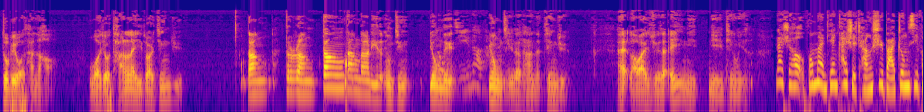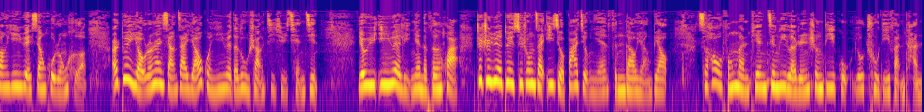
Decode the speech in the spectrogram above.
都比我弹的好，我就弹了一段京剧。当当当当当当里头用京用那个用吉他弹的京剧，哎，老外就觉得哎，你你挺有意思。那时候，冯满天开始尝试把中西方音乐相互融合，而队友仍然想在摇滚音乐的路上继续前进。由于音乐理念的分化，这支乐队最终在一九八九年分道扬镳。此后，冯满天经历了人生低谷，又触底反弹。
